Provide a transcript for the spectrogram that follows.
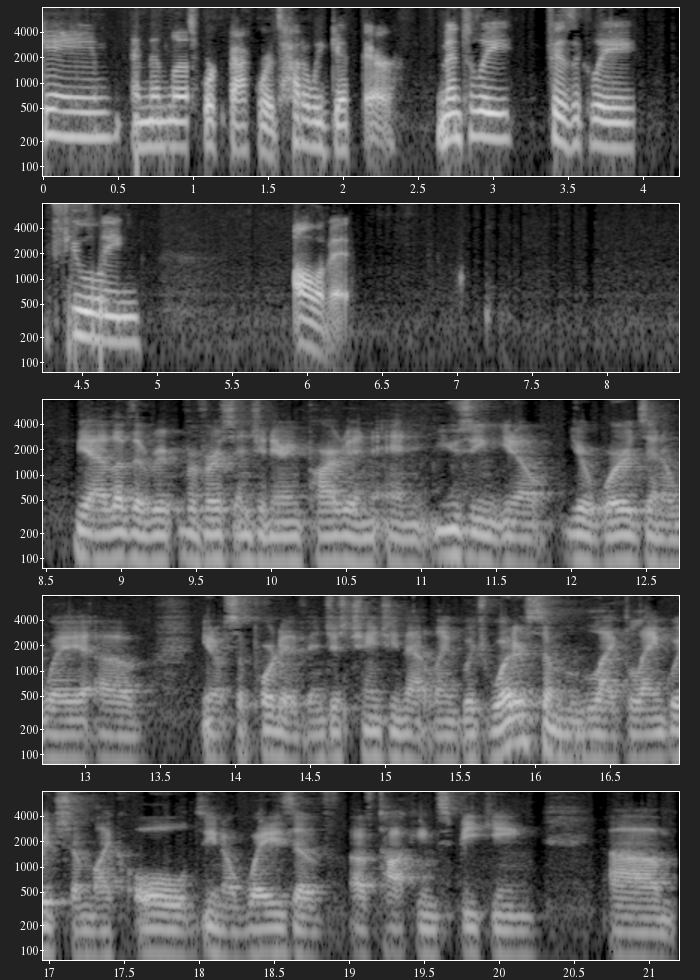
game, and then let's work backwards. How do we get there? Mentally, physically, fueling, all of it. Yeah, I love the re- reverse engineering part and, and using you know your words in a way of you know supportive and just changing that language. What are some like language, some like old you know ways of of talking, speaking, um,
